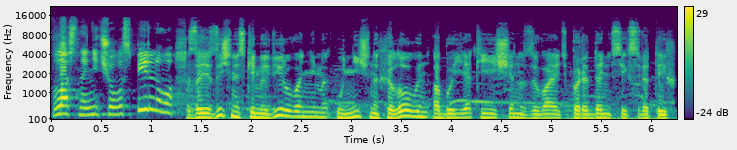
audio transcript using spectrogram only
власне, нічого спільного. За язичницькими віруваннями у ніч на Хеллоуін, або як її ще називають переддень всіх святих,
